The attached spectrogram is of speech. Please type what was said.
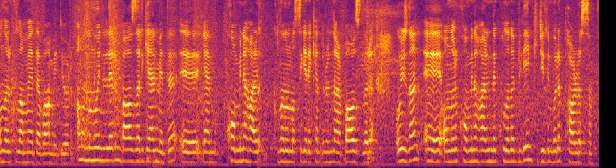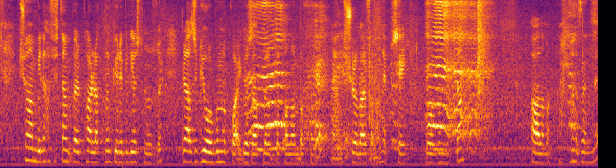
Onları kullanmaya devam ediyorum. Ama numunelerin bazıları gelmedi. Ee, yani kombine hali kullanılması gereken ürünler bazıları. O yüzden e, onları kombine halinde kullanabileyim ki cildim böyle parlasın. Şu an bile hafiften böyle parlaklığı görebiliyorsunuzdur. Birazcık yorgunluk var göz altlarımda falan bakın. Yani şuralar falan hep şey yorgunluktan. Ağlamaktan bazen de.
